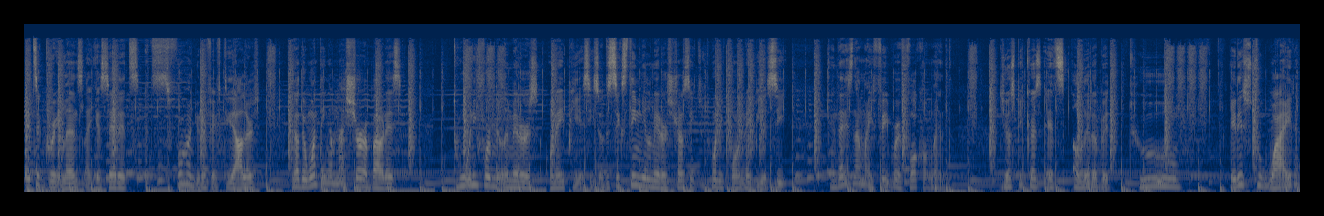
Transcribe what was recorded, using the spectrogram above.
it's a great lens. Like I said, it's it's $450. Now the one thing I'm not sure about is 24 millimeters on APS-C. So the 16 millimeters translate to 24 on APS-C, and that is not my favorite focal length, just because it's a little bit too. It is too wide.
